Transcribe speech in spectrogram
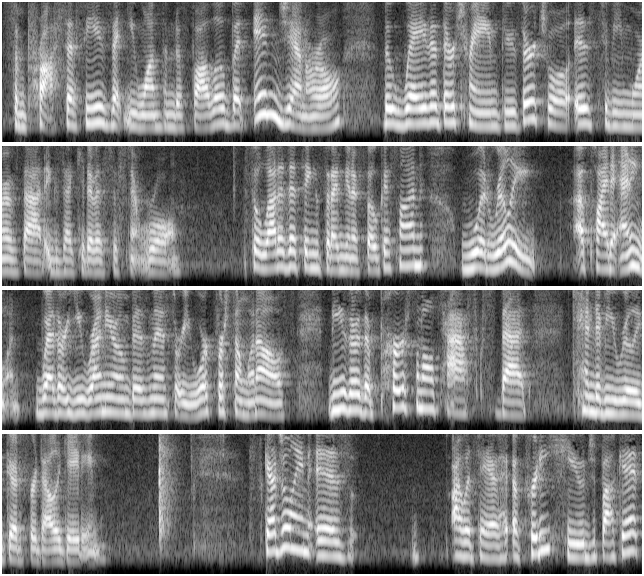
some processes that you want them to follow. But in general, the way that they're trained through Zirtual is to be more of that executive assistant role. So a lot of the things that I'm going to focus on would really apply to anyone, whether you run your own business or you work for someone else. These are the personal tasks that tend to be really good for delegating. Scheduling is I would say, a, a, pretty huge bucket,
